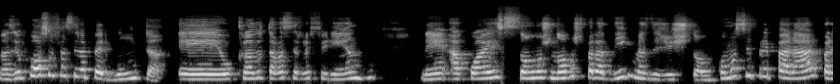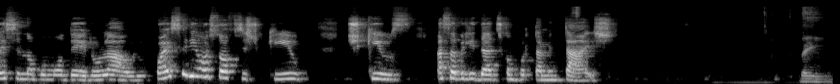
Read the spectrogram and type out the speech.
Mas eu posso fazer a pergunta, é, o Cláudio estava se referindo né, a quais são os novos paradigmas de gestão. Como se preparar para esse novo modelo, Lauro? Quais seriam os soft skills, skills as habilidades comportamentais? Bem,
